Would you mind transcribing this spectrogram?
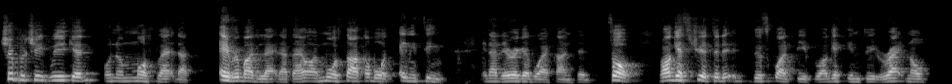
triple treat weekend, we no must like that. Everybody like that. I most talk about anything in the reggae boy content. So I'll get straight to the, the squad people. I'll get into it right now.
